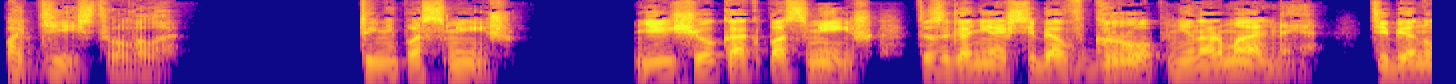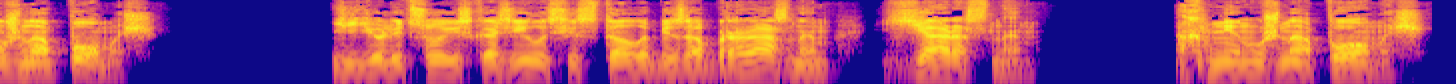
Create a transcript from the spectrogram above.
подействовала. «Ты не посмеешь». «Еще как посмеешь! Ты загоняешь себя в гроб, ненормальное! Тебе нужна помощь!» Ее лицо исказилось и стало безобразным, яростным. «Ах, мне нужна помощь!»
